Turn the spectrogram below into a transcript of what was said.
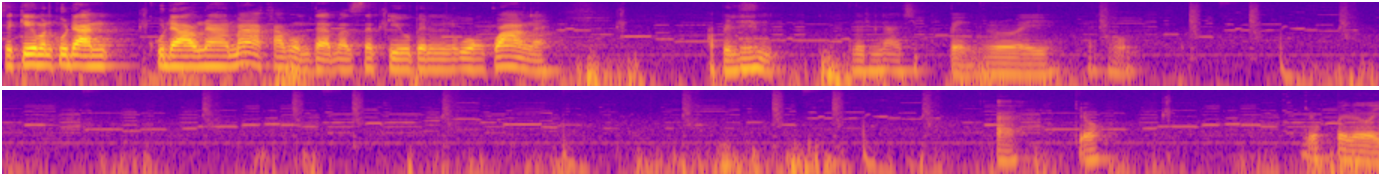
สกิลมันคูดาน์คูดาวนานมากครับผมแต่มันสกิลเป็นวงกว้างไงเอาไปเล่นเล่นง่ายชิบเป่งเลย ผมอะยก ยกไปเลย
